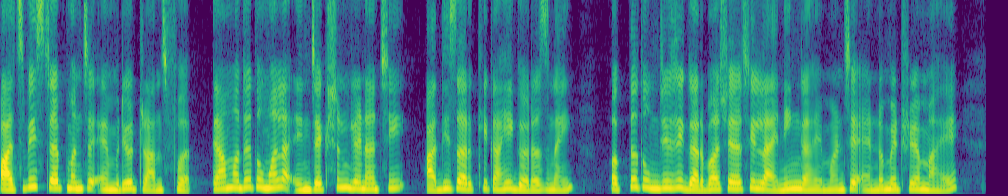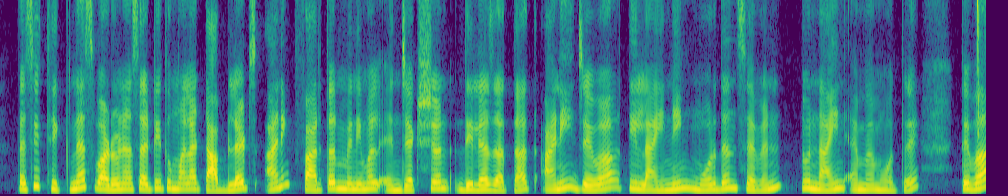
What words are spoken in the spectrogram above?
पाचवी स्टेप म्हणजे एम्ब्रिओ ट्रान्सफर. त्यामध्ये तुम्हाला इंजेक्शन घेण्याची आधीसारखी काही गरज नाही. फक्त तुमची जी गर्भाशयाची लायनिंग आहे म्हणजे एन्डोमेट्रियम आहे त्याची थिकनेस वाढवण्यासाठी तुम्हाला टॅबलेट्स आणि फार तर मिनिमल इंजेक्शन दिल्या जातात आणि जेव्हा ती lining more than seven to nine M M होते तेव्हा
